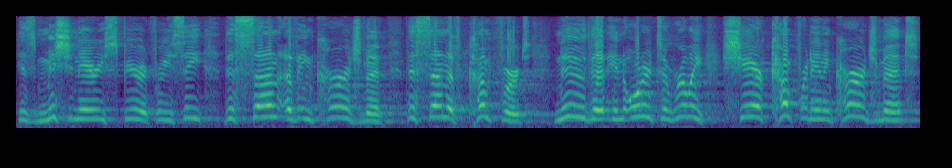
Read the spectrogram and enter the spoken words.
his missionary spirit. For you see, this son of encouragement, this son of comfort, knew that in order to really share comfort and encouragement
